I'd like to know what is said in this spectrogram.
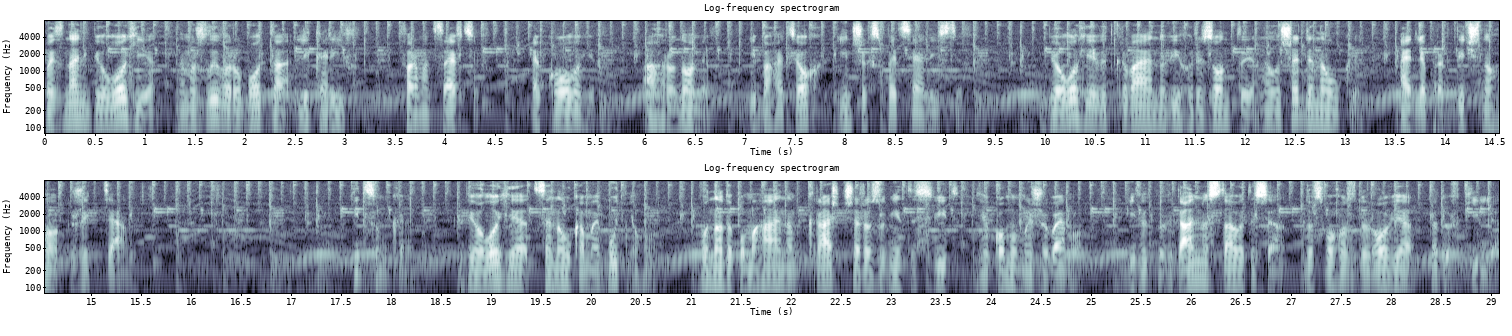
Без знань біології неможлива робота лікарів, фармацевтів, екологів, агрономів і багатьох інших спеціалістів. Біологія відкриває нові горизонти не лише для науки, а й для практичного життя. Підсумки. Біологія це наука майбутнього. Вона допомагає нам краще розуміти світ, в якому ми живемо, і відповідально ставитися до свого здоров'я та довкілля.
